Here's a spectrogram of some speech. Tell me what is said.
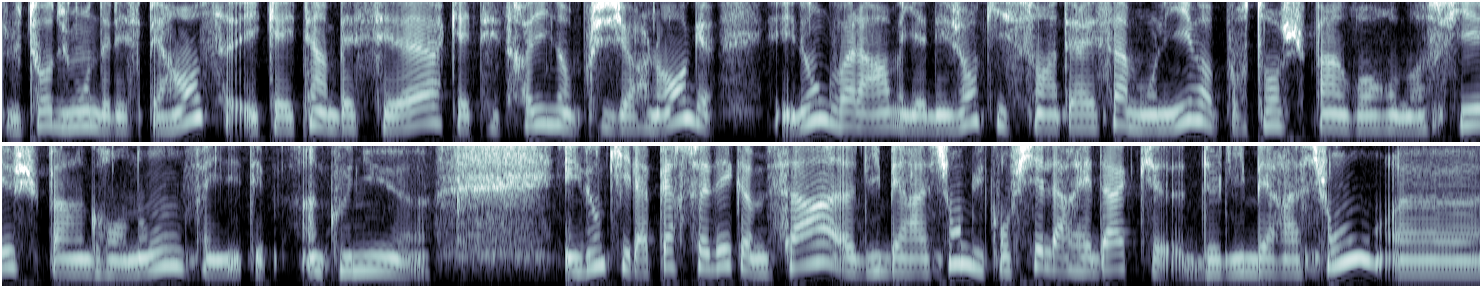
Le Tour du monde de l'espérance et qui a été un best-seller, qui a été traduit dans plusieurs langues. Et donc voilà, il y a des gens qui se sont intéressés à mon livre. Pourtant, je suis pas un grand romancier, je suis pas un grand nom. Enfin, il était inconnu. euh. Et donc, il a persuadé comme ça euh, Libération de lui confier la rédac de Libération euh,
